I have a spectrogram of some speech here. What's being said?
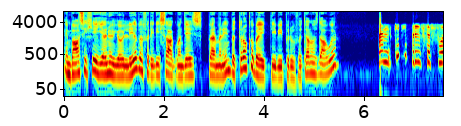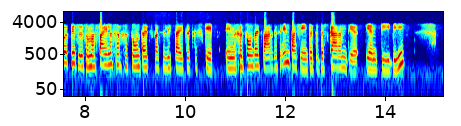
En basies gee jy nou jou lewe vir hierdie saak want jy's permanent betrokke by TB proef. Vertel ons daaroor. Um TB proef se fokus is om 'n veiliger gesondheidsfasiliteite te skep en gesondheidswerkers en pasiënte te beskerm teen TB.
